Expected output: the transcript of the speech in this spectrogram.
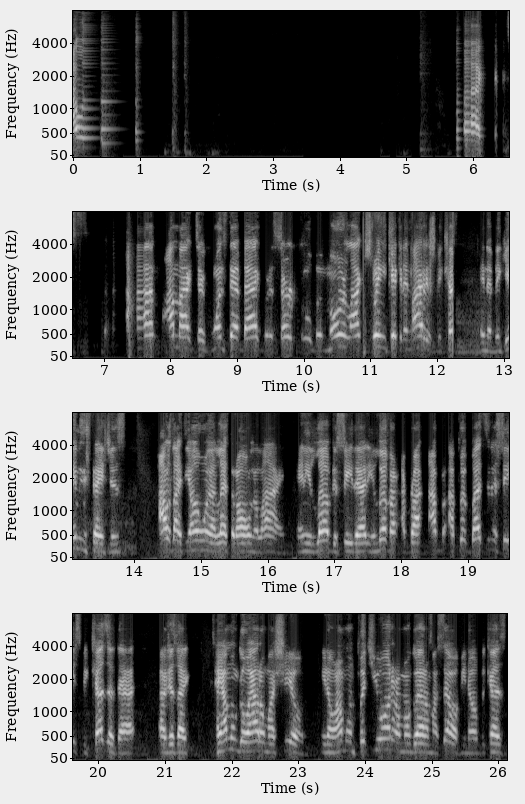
I was like I, I might take one step back with a circle, but more like swinging, kicking, and fighters because in the beginning stages, I was like the only one that left it all on the line, and he loved to see that. He loved. I brought. I, I put butts in the seats because of that. I was just like, hey, I'm gonna go out on my shield. You know, I'm gonna put you on, or I'm gonna go out on myself. You know, because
